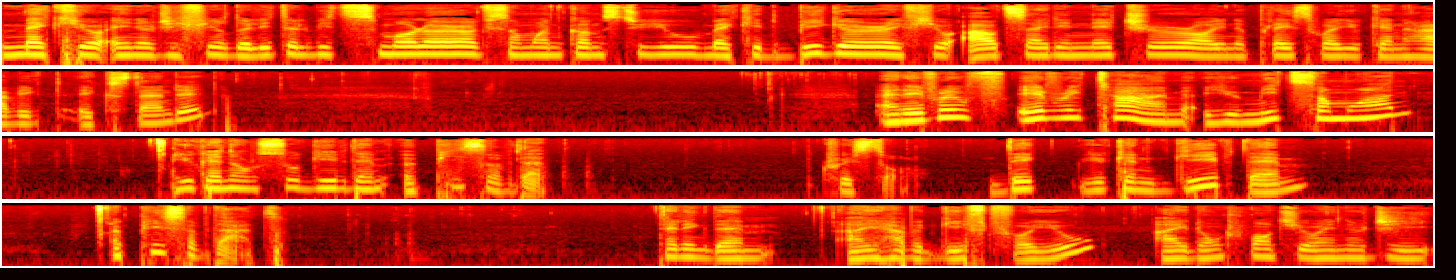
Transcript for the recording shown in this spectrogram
make your energy field a little bit smaller. If someone comes to you, make it bigger if you're outside in nature or in a place where you can have it extended. And every every time you meet someone, you can also give them a piece of that crystal. They, you can give them a piece of that, telling them, I have a gift for you. I don't want your energy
